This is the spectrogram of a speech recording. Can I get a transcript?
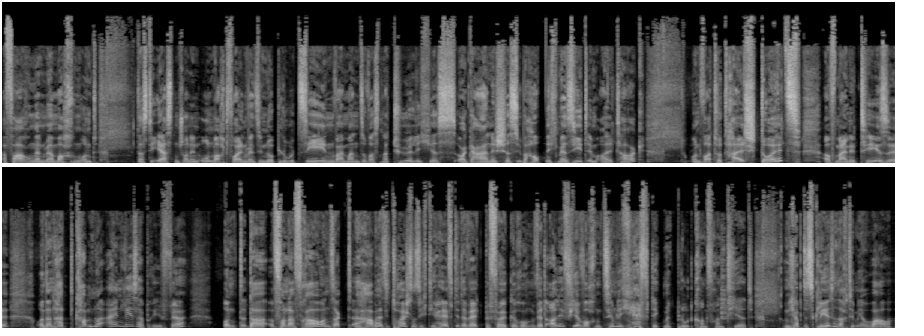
Erfahrungen mehr machen und dass die ersten schon in Ohnmacht fallen, wenn sie nur Blut sehen, weil man sowas Natürliches, Organisches überhaupt nicht mehr sieht im Alltag und war total stolz auf meine These. Und dann hat, kam nur ein Leserbrief, ja und da von einer Frau und sagt, Herr Haber, Sie täuschen sich, die Hälfte der Weltbevölkerung wird alle vier Wochen ziemlich heftig mit Blut konfrontiert. Und ich habe das gelesen und dachte mir, wow,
